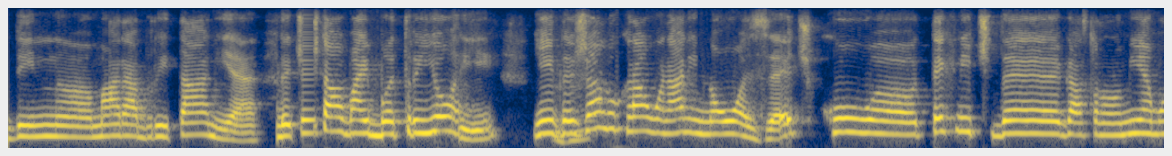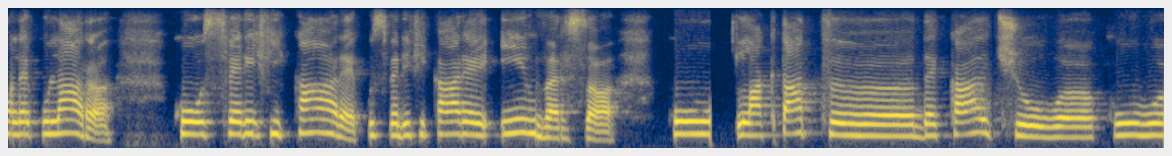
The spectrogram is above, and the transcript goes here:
din uh, Marea Britanie. Deci ăștia mai bătriorii, ei uh-huh. deja lucrau în anii 90 cu uh, tehnici de gastronomie moleculară, cu sferificare, cu sferificare inversă, cu lactat uh, de calciu, uh, cu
